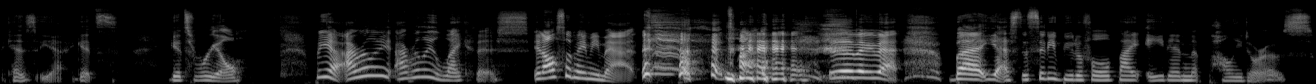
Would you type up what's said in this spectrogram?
because yeah, it gets gets real. But yeah, I really I really like this. It also made me mad. it made me mad. But yes, The City Beautiful by Aden Polydoros.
